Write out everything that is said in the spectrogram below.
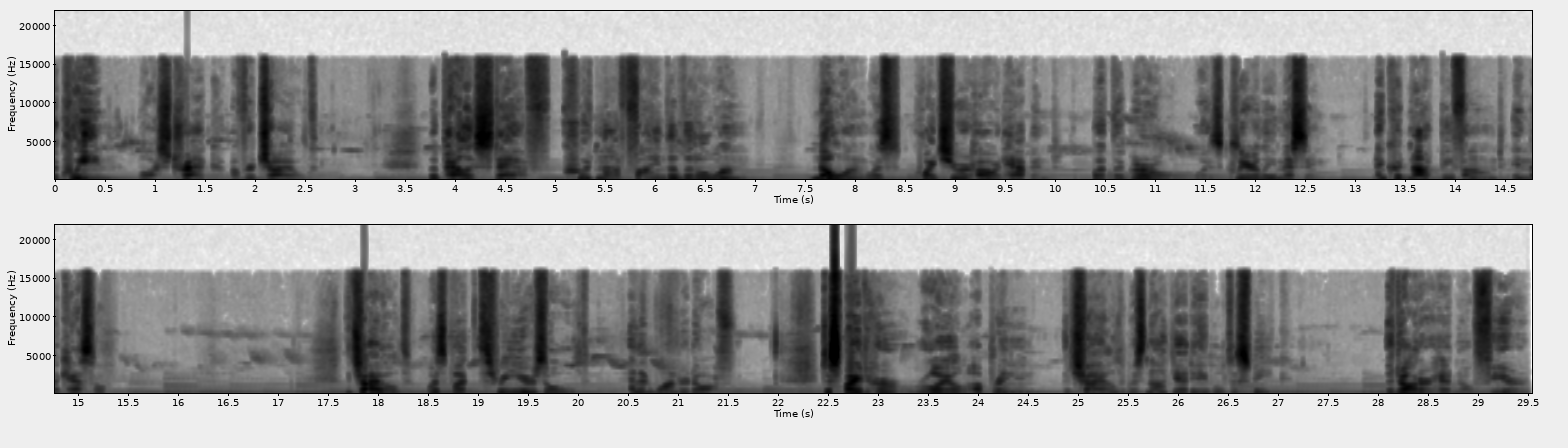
The queen lost track of her child. The palace staff could not find the little one. No one was quite sure how it happened, but the girl was clearly missing and could not be found in the castle. The child was but three years old and had wandered off. Despite her royal upbringing, the child was not yet able to speak. The daughter had no fear.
